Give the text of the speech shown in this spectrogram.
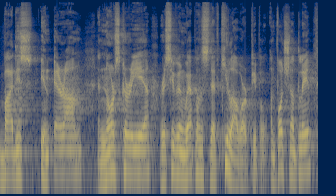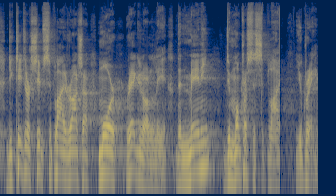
bodies in Iran and North Korea receiving weapons that kill our people. Unfortunately, dictatorships supply Russia more regularly than many democracies supply Ukraine.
